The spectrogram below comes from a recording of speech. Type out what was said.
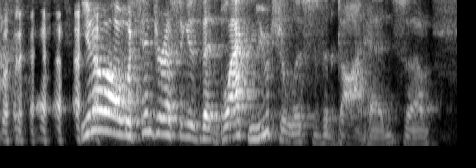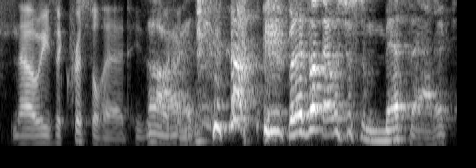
funny. You know uh, what's interesting is that Black Mutualist is a dot head. So No, he's a crystal head. He's a all fucking right, but I thought that was just a meth addict.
